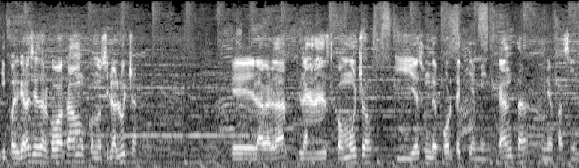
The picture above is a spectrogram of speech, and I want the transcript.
Y pues gracias al Covacam conocí la lucha, que la verdad le agradezco mucho y es un deporte que me encanta y me fascina.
